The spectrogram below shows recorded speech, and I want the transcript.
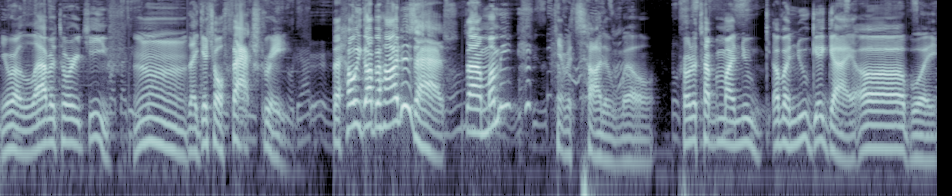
You're a laboratory chief. Mmm, like get your facts straight. The hell he got behind his ass? Is that a mummy? Damn, it taught him well. Prototype of my new of a new gigai. Oh boy,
